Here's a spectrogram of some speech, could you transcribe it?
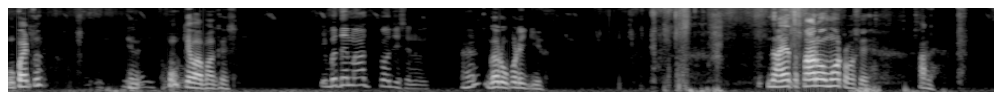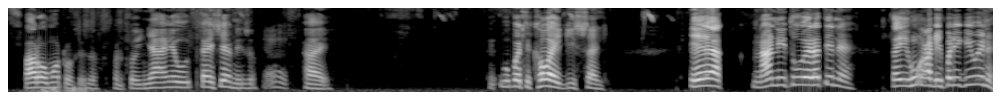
ઉપાડ તો શું કહેવા માગે છે? એ બધામાં આ જ પોઝિશન હોય. હે? ગરું પડી ગયું. જાય અહીંયા તો પારો મોટો છે. હાલે. પારો મોટો છે જો પણ તો ત્યાં એવું કાંઈ છે નહીં જો. હા. હા ઉપરથી ખવાઈ ગઈ સાઈલ એ નાની તુવેર હતી ને તો એ હું આડી પડી ગઈ હોય ને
